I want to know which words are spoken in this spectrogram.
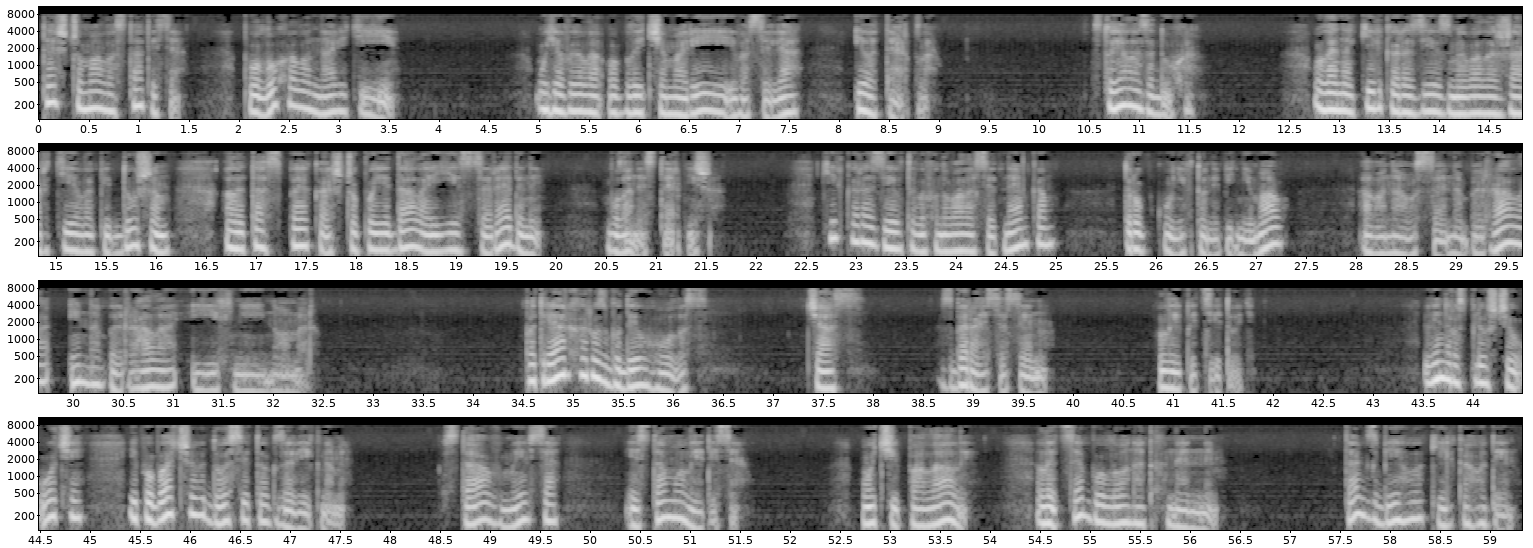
те, що мало статися, полохало навіть її. Уявила обличчя Марії і Василя і отерпла. Стояла за духа. Олена кілька разів змивала жар тіла під душем, але та спека, що поїдала її зсередини, була нестерпніша. Кілька разів телефонувала Святненкам, трубку ніхто не піднімав, а вона усе набирала і набирала їхній номер. Патріарха розбудив голос. Час, збирайся, сину, липи цвітуть. Він розплющив очі і побачив досвіток за вікнами. Встав, вмився і став молитися. Очі палали, лице було натхненним. Так збігло кілька годин.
